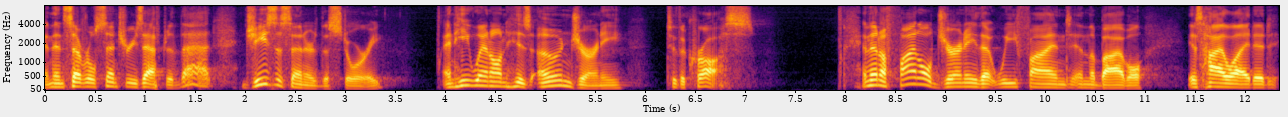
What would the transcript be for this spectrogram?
And then several centuries after that, Jesus entered the story and he went on his own journey to the cross. And then a final journey that we find in the Bible is highlighted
